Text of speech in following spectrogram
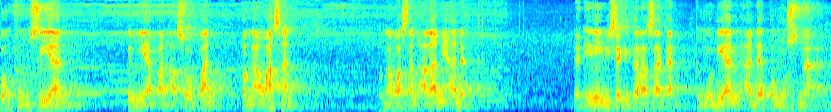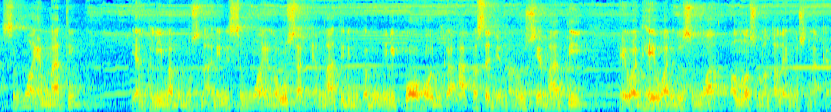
pengfungsian penyiapan asopan pengawasan. Pengawasan alami ada. Dan ini bisa kita rasakan. Kemudian ada pemusnahan semua yang mati yang kelima pemusnahan ini semua yang rusak yang mati di muka bumi ini pohon ke apa saja manusia mati hewan-hewan itu semua Allah SWT yang musnahkan.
